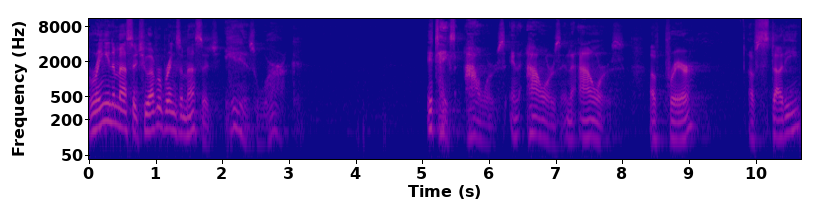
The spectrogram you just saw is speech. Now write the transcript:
bringing a message, whoever brings a message, it is work. It takes hours and hours and hours of prayer, of studying,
